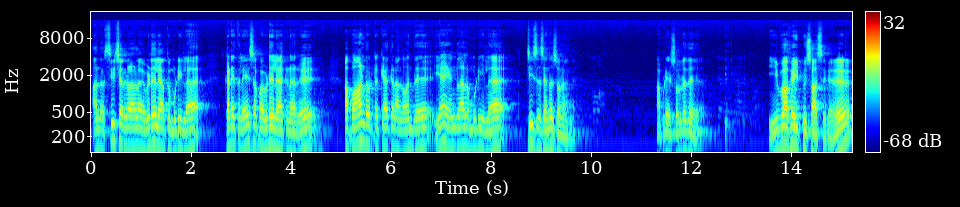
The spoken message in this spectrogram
அந்த சீஷர்களால் விடுதலையாக்க முடியல. கடைத்தில் ஏசப்பா விடுதலையாக்குனாரு அப்போ ஆண்டவர்கிட்ட கேட்குறாங்க வந்து ஏன் எங்களால் முடியல? ஜீசஸ் என்ன சொன்னாங்க? அப்படியே சொல்கிறது இவ்வகை பிசாசுகள்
